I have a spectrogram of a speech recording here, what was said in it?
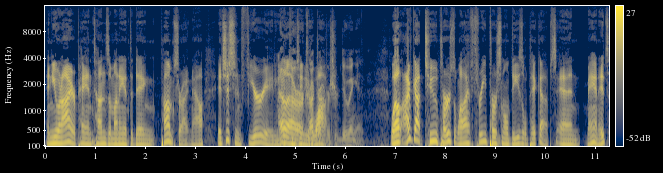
and you and I are paying tons of money at the dang pumps right now. It's just infuriating I don't know how our truck drivers are doing it. Well, I've got two personal. Well, I have three personal diesel pickups, and man, it's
